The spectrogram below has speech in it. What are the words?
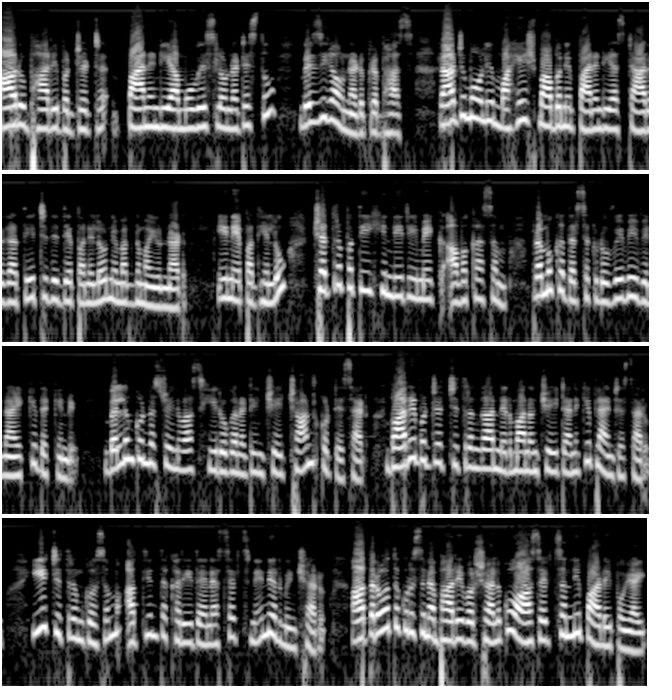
ఆరు భారీ బడ్జెట్ పాన్ ఇండియా మూవీస్లో నటిస్తూ బిజీగా ఉన్నాడు ప్రభాస్. రాజమౌళి మహేష్ బాబుని పాన్ ఇండియా స్టార్గా తీర్చిదిద్దే పనిలో నిమగ్నమై ఉన్నాడు. ఈ నేపథ్యంలో ఛత్రపతి హిందీ రీమేక్ అవకాశం ప్రముఖ దర్శకుడు వివి వినాయక్కి దక్కింది. బెల్లంకొండ శ్రీనివాస్ హీరోగా నటించే ఛాన్స్ కొట్టేశాడు. భారీ బడ్జెట్ చిత్రంగా నిర్మాణం చేయడానికి ప్లాన్ చేశారు. ఈ చిత్రం కోసం అత్యంత ఖరీదైన సెట్స్ని నిర్మించారు. ఆ తర్వాత కురిసిన భారీ వర్షాలకు ఆ సెట్స్ అన్ని పాడైపోయాయి.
